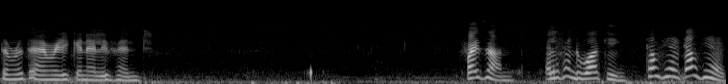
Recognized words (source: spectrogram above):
তোমরা তো American elephant. Faizan, elephant walking. Come here come here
